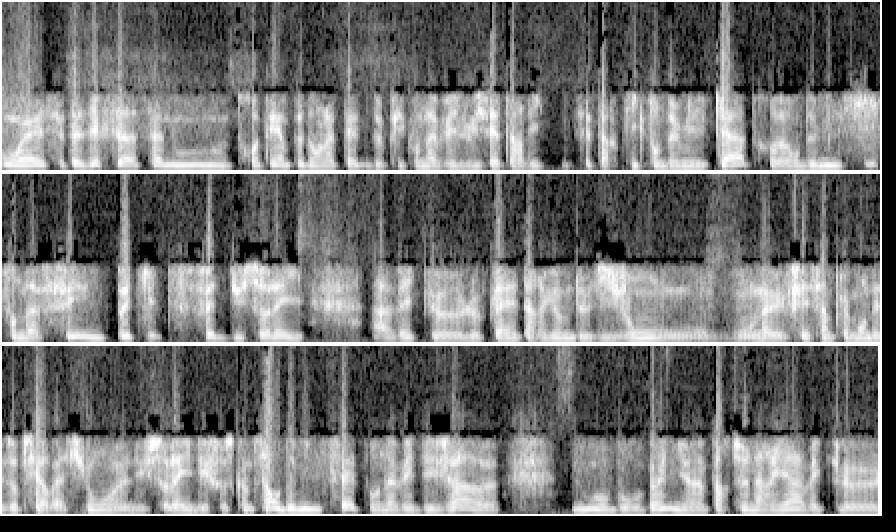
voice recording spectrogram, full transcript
Ouais, c'est-à-dire que ça, ça, nous trottait un peu dans la tête depuis qu'on avait lu cet, article, cet article en 2004. En 2006, on a fait une petite fête du soleil avec euh, le planétarium de Dijon où on avait fait simplement des observations euh, du soleil, des choses comme ça. En 2007, on avait déjà euh, nous en Bourgogne un partenariat avec le,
